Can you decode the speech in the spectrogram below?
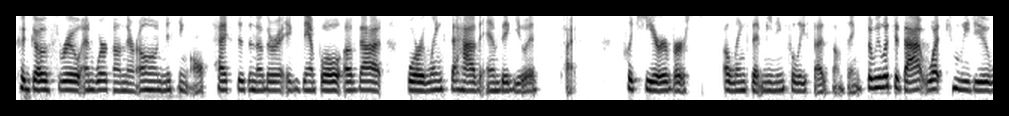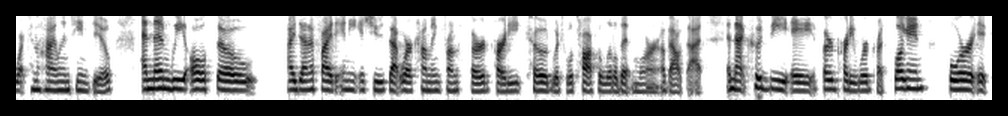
could go through and work on their own. Missing alt text is another example of that, or links that have ambiguous text. Click here versus a link that meaningfully says something. So we looked at that. What can we do? What can the Highland team do? And then we also identified any issues that were coming from third party code, which we'll talk a little bit more about that. And that could be a third party WordPress plugin, or it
